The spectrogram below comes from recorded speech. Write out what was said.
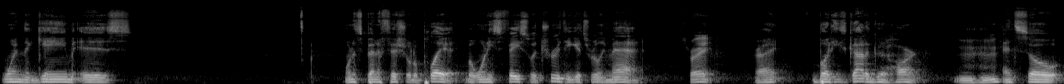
when the game is when it's beneficial to play it. But when he's faced with truth, he gets really mad, That's right. right? But he's got a good heart. And so,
